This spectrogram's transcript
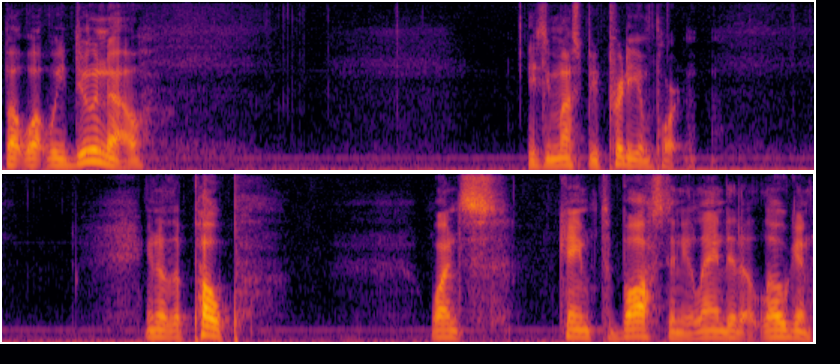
But what we do know is he must be pretty important. You know, the Pope once came to Boston. He landed at Logan,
